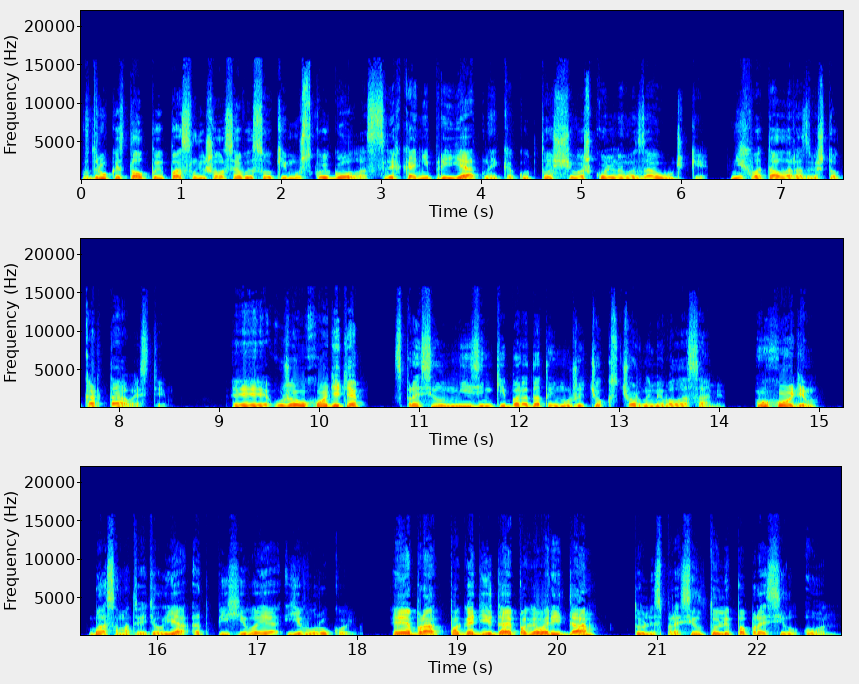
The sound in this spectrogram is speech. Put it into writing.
Вдруг из толпы послышался высокий мужской голос, слегка неприятный, как у тощего школьного заучки. Не хватало разве что картавости. «Э, уже уходите?» – спросил низенький бородатый мужичок с черными волосами. «Уходим», – басом ответил я, отпихивая его рукой. «Э, брат, погоди, дай поговорить, да?» То ли спросил, то ли попросил он.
